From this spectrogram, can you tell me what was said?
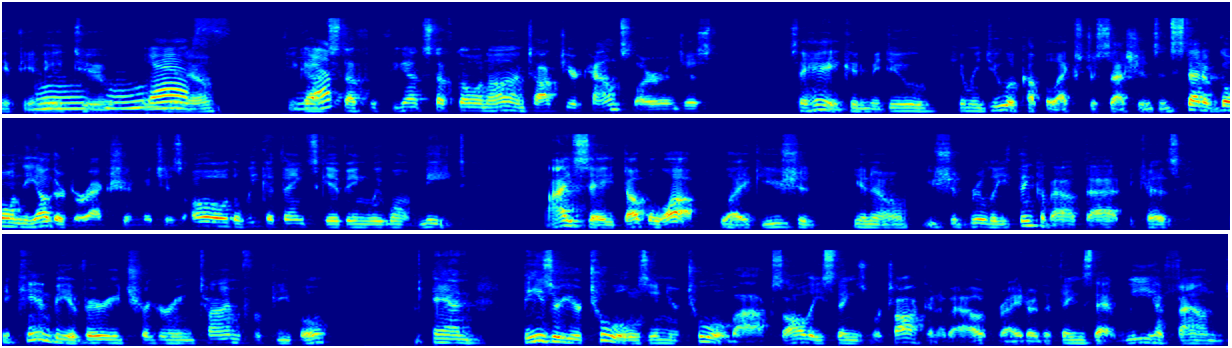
if you need to. Mm-hmm. Yes. You know, if you got yep. stuff, if you got stuff going on, talk to your counselor and just say, hey, can we do can we do a couple extra sessions instead of going the other direction, which is, oh, the week of Thanksgiving we won't meet. I say double up. Like you should, you know, you should really think about that because it can be a very triggering time for people. And these are your tools in your toolbox. All these things we're talking about, right, are the things that we have found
